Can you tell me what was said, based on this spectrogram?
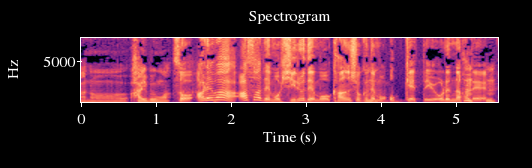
あのー配分は？そう、あれは朝でも昼でも間食でも OK っていう俺の中で、うんうん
